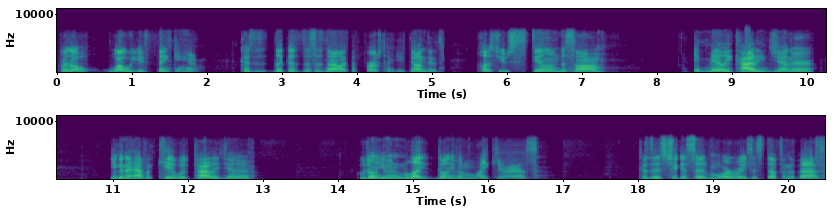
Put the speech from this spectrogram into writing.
first of all, what were you thinking here? Because this is not like the first time you've done this. Plus, you stealing the song. Admittedly, Kylie Jenner. You're gonna have a kid with Kylie Jenner who don't even like don't even like your ass. Because this chick has said more racist stuff in the past.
